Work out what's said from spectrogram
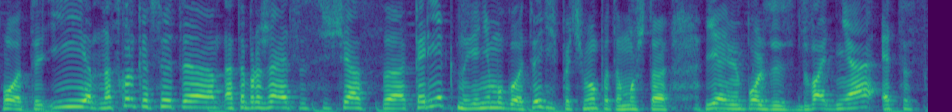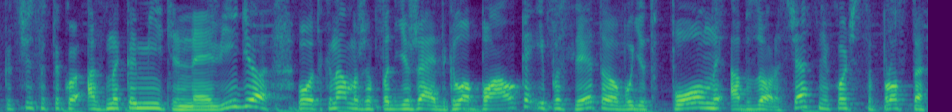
Вот. И насколько все это отображается сейчас э, корректно, я не могу ответить. Почему? Потому что я ими пользуюсь два дня. Это чисто такое ознакомительное видео. Вот, к нам уже подъезжает глобалка, и после этого будет полный обзор. Сейчас мне хочется просто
